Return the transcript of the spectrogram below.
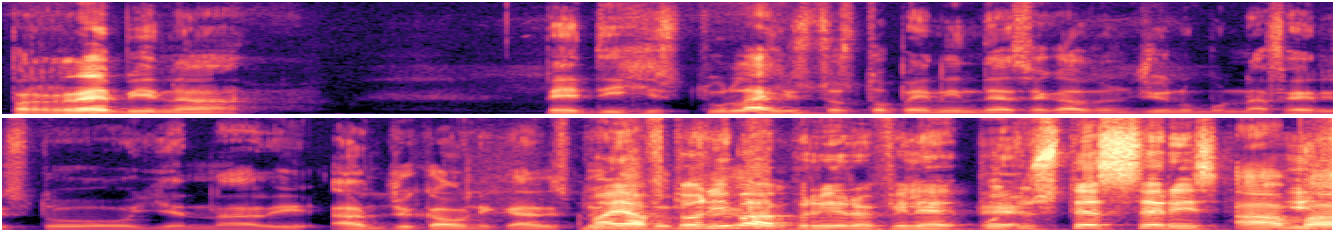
πρέπει να πετύχεις τουλάχιστον στο 50% τζίνου που να φέρεις το Γενάρη, αν και κανονικά είναι στο Μα γι' αυτόν είπα 100%, πριν ρε φίλε, που Ε, τους τέσσερις, άμα-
